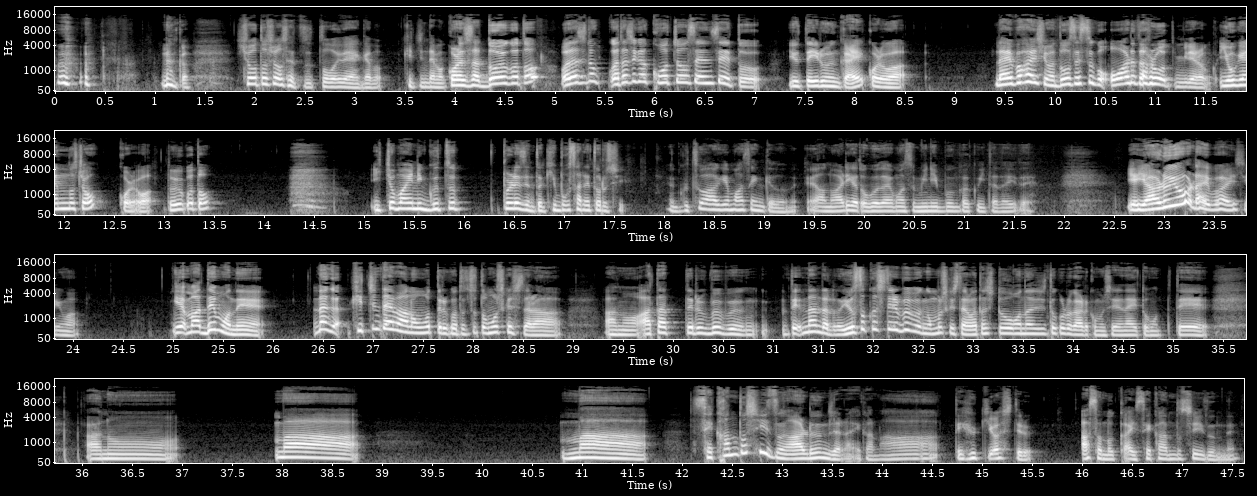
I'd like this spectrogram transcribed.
なんか、ショート小説届いたんやけど、キッチンタイマー。これさ、どういうこと？私の、私が校長先生と言っているんかい？これは。ライブ配信はどうせすぐ終わるだろうみたいな予言の書？これは。どういうこと？一丁前にグッズプレゼント希望されとるし。グッズはあげませんけどね。あの、ありがとうございます。ミニ文学いただいて。いや、やるよライブ配信は。いや、まあでもね、なんか、キッチンタイマーの思ってることちょっともしかしたら、あの、当たってる部分で、なんだろう、予測してる部分がもしかしたら私と同じところがあるかもしれないと思ってて、あのー、まあ、まあ、セカンドシーズンあるんじゃないかなっていう気はしてる。朝の回セカンドシーズンね。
